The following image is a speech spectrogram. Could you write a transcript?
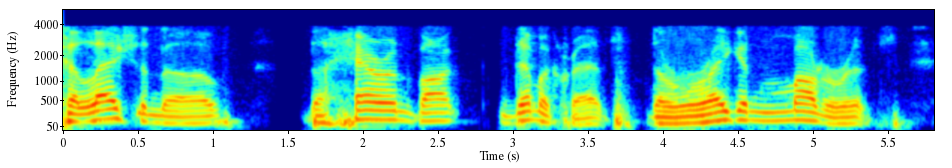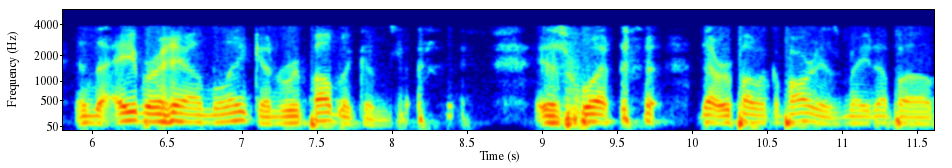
collection of the Herrenbach Democrats, the Reagan moderates, and the Abraham Lincoln Republicans is what that Republican Party is made up of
